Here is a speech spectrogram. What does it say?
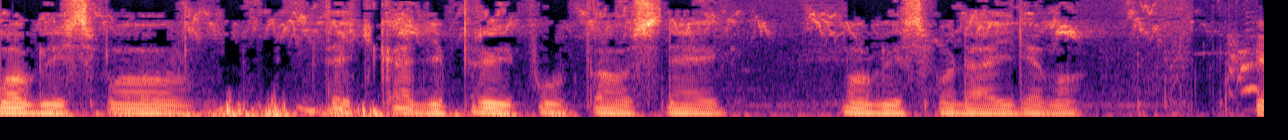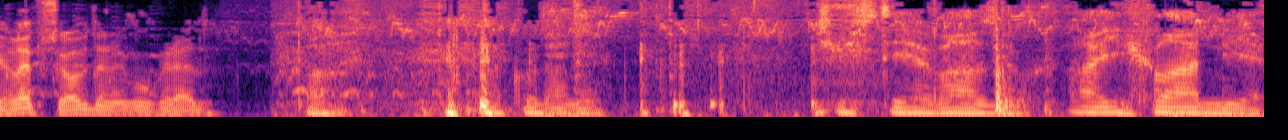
mogli smo, već kad je prvi put pao sneg, mogli smo da idemo. Je lepše ovde nego u gradu. Pa, tako da ne. Čistije vazduh, a i hladnije.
